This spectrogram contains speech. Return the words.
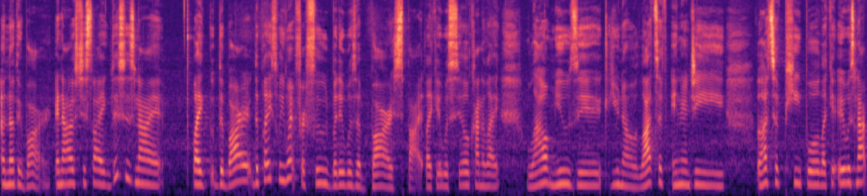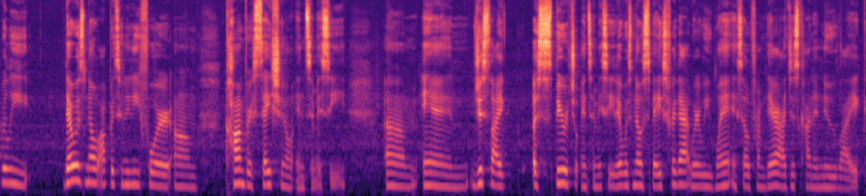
another bar, and I was just like, this is not like the bar, the place we went for food, but it was a bar spot. Like it was still kind of like loud music, you know, lots of energy, lots of people. Like it, it was not really, there was no opportunity for um, conversational intimacy um, and just like a spiritual intimacy. There was no space for that where we went. And so from there, I just kind of knew like,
